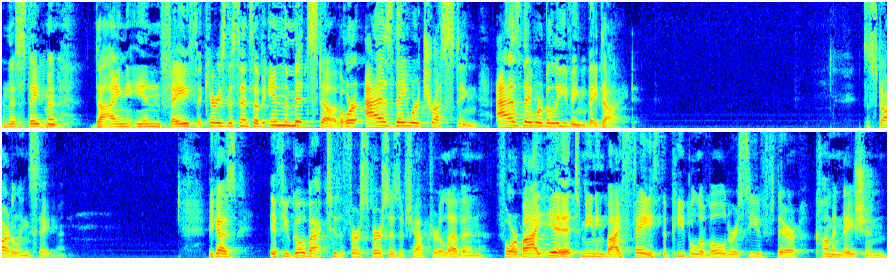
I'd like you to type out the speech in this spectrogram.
And this statement dying in faith. It carries the sense of in the midst of, or as they were trusting, as they were believing, they died. It's a startling statement. Because if you go back to the first verses of chapter 11, for by it, meaning by faith, the people of old received their commendation.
